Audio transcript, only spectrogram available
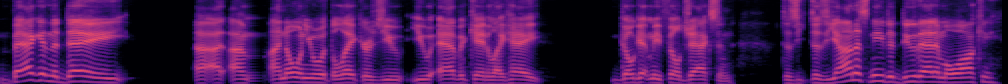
Back in the day, I, I'm I know when you were with the Lakers, you you advocated like, hey, go get me Phil Jackson. Does does Giannis need to do that in Milwaukee?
